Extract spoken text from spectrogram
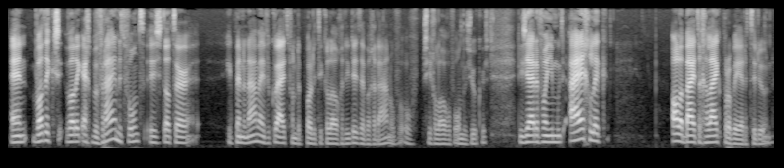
En wat ik, wat ik echt bevrijdend vond, is dat er. Ik ben de naam even kwijt van de politicologen die dit hebben gedaan, of, of psychologen of onderzoekers. Die zeiden van je moet eigenlijk allebei tegelijk proberen te doen.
